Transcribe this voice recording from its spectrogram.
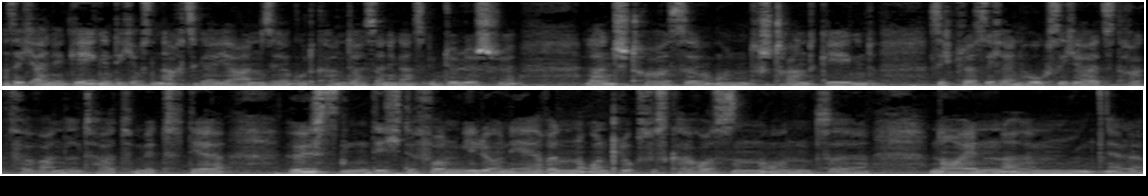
sich eine Gegend, die ich aus den 80er Jahren sehr gut kannte, als eine ganz idyllische Landstraße und Strandgegend, sich plötzlich ein Hochsicherheitstrakt verwandelt hat mit der höchsten Dichte von Millionären und Luxuskarossen und äh, neuen, ähm, äh,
